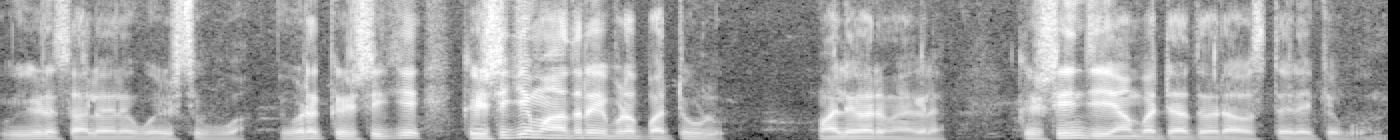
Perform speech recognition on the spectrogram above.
വീട് സ്ഥലമെല്ലാം ഉപേക്ഷിച്ച് പോവാ. ഇവിടെ കൃഷിക്ക് കൃഷിക്ക് മാത്രമേ ഇവിടെ പറ്റുള്ളൂ മലയോര മേഖല. കൃഷിയും ചെയ്യാൻ പറ്റാത്ത ഒരവസ്ഥയിലേക്ക് പോകുന്നു.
